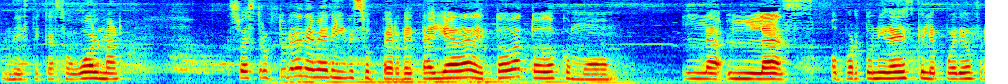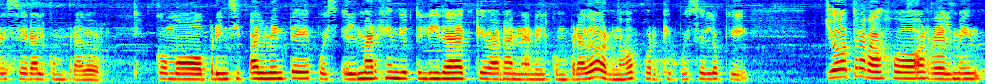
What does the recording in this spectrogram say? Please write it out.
de este caso Walmart. Su estructura debe de ir súper detallada de todo a todo como las oportunidades que le puede ofrecer al comprador, como principalmente pues el margen de utilidad que va a ganar el comprador, ¿no? Porque pues es lo que yo trabajo realmente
